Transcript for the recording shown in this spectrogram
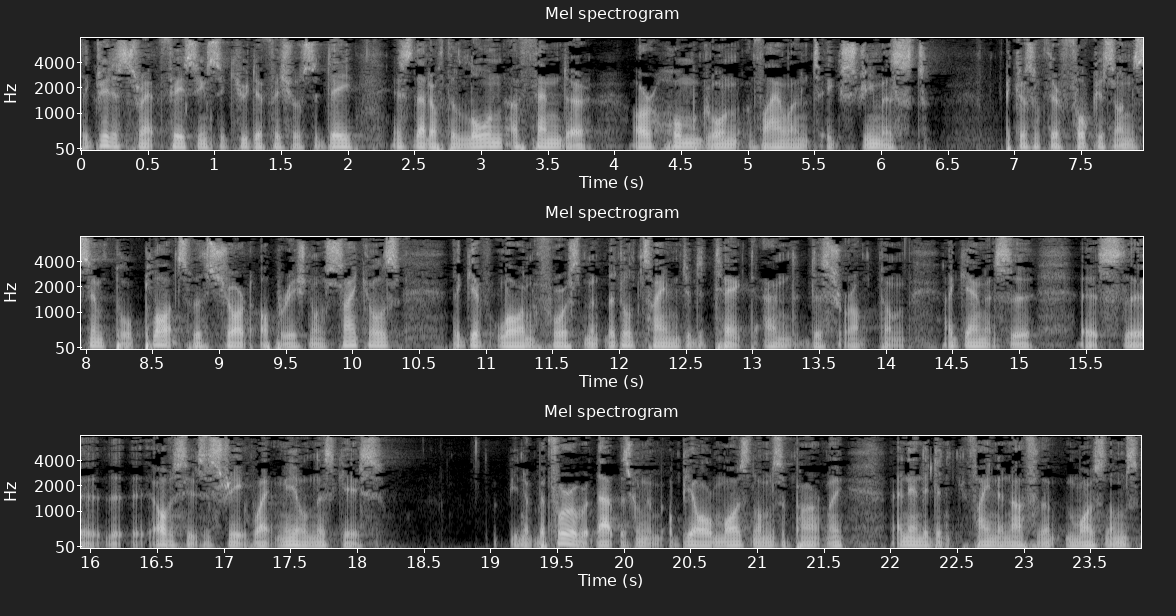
the greatest threat facing security officials today is that of the lone offender or homegrown violent extremist. Because of their focus on simple plots with short operational cycles, they give law enforcement little time to detect and disrupt them. Again, it's the, it's the, the obviously it's a straight white male in this case. You know, before that was going to be all Muslims apparently, and then they didn't find enough of the Muslims,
